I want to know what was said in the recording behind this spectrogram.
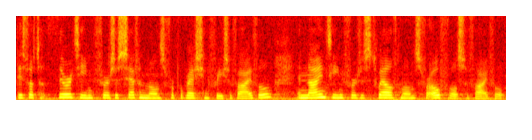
This was 13 versus 7 months for progression-free survival and 19 versus 12 months for overall survival.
